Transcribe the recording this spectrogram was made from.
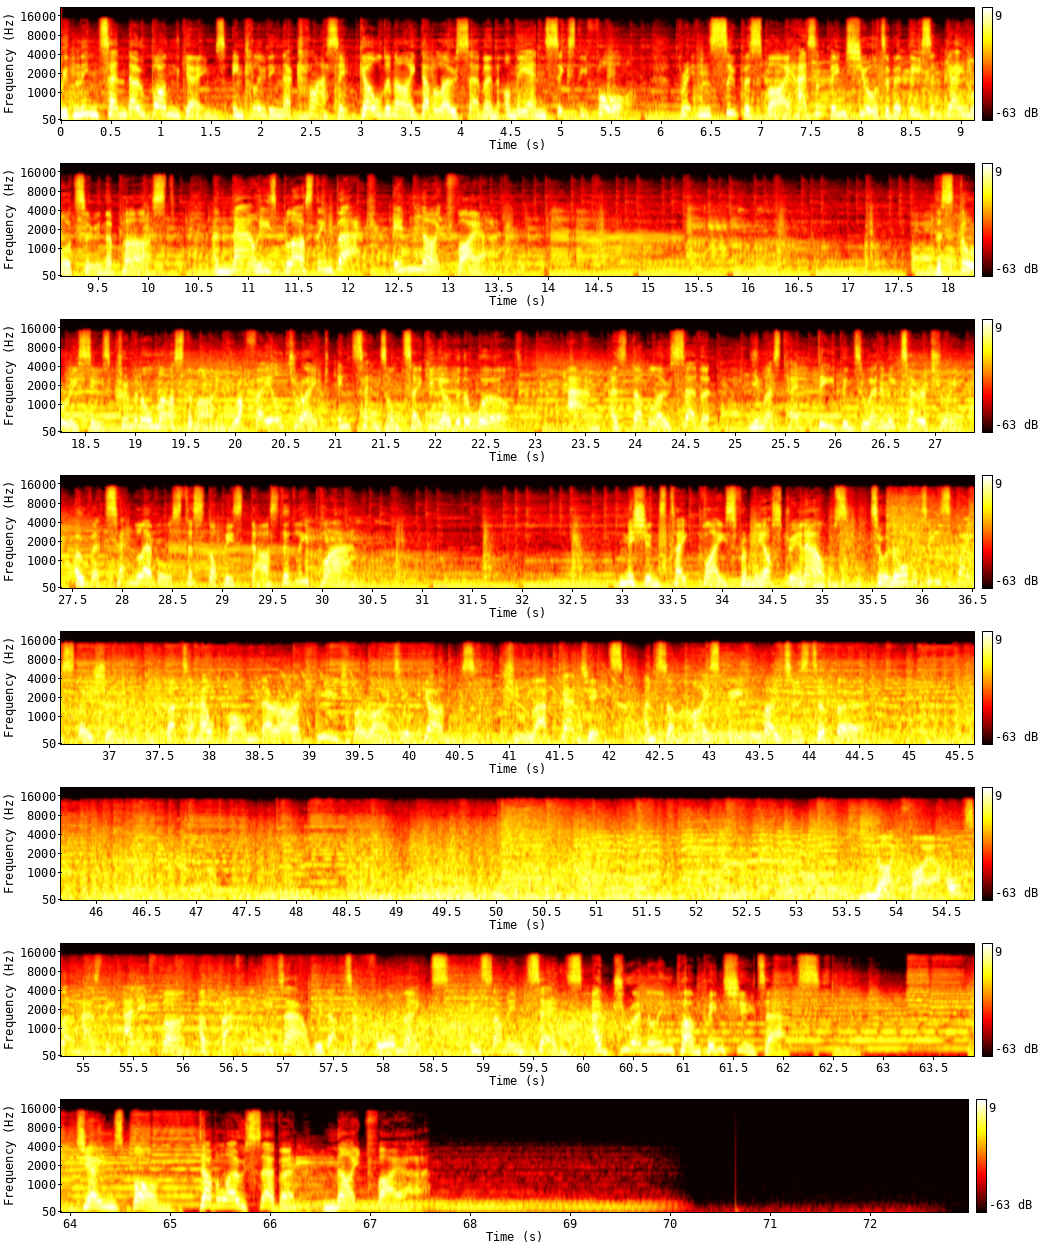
With Nintendo Bond games, including the classic GoldenEye 007 on the N64, Britain's super spy hasn't been short of a decent game or two in the past. And now he's blasting back in Nightfire. The story sees criminal mastermind Raphael Drake intent on taking over the world. And as 007, you must head deep into enemy territory over 10 levels to stop his dastardly plan. Missions take place from the Austrian Alps to an orbiting space station. But to help Bond, there are a huge variety of guns, Q-Lab gadgets, and some high-speed motors to burn. Nightfire also has the added fun of battling it out with up to four mates in some intense, adrenaline pumping shootouts. James Bond 007 Nightfire.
